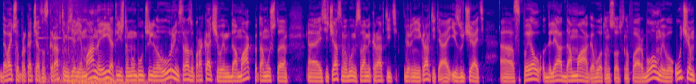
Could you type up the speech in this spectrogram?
Давайте, чтобы прокачаться, скрафтим зелье маны. И отлично, мы получили новый уровень. Сразу прокачиваем дамаг, потому что э, сейчас мы будем с вами крафтить, вернее не крафтить, а изучать э, спел для дамага. Вот он, собственно, Fireball. Мы его учим.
